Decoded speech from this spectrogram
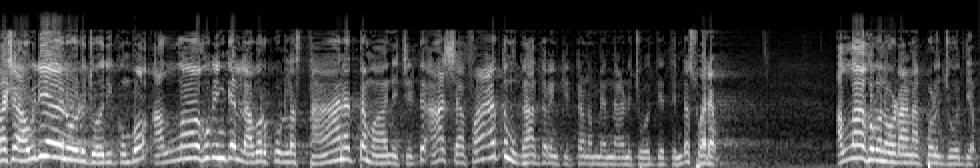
പക്ഷെ ഔലിയാനോട് ചോദിക്കുമ്പോൾ അള്ളാഹുവിങ്കൽ അവർക്കുള്ള സ്ഥാനത്തെ മാനിച്ചിട്ട് ആ ഷഫാത്ത് മുഖാന്തരം കിട്ടണം എന്നാണ് ചോദ്യത്തിന്റെ സ്വരം. അള്ളാഹുവിനോടാണ് അപ്പോഴും ചോദ്യം.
